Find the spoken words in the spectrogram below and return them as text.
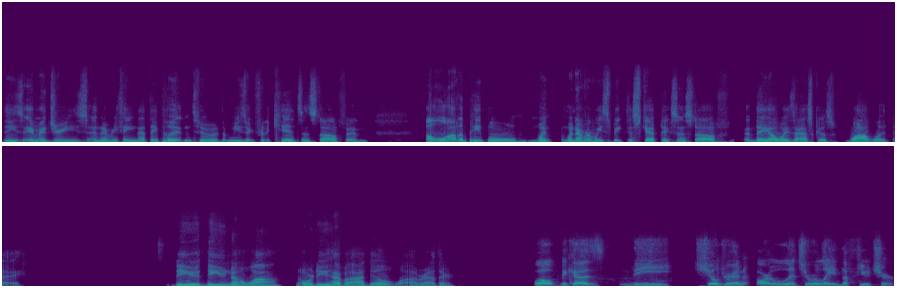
these imageries and everything that they put into the music for the kids and stuff, and a lot of people when whenever we speak to skeptics and stuff, they always ask us, why would they? Do you do you know why? Or do you have an idea of why rather? Well, because the children are literally the future.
